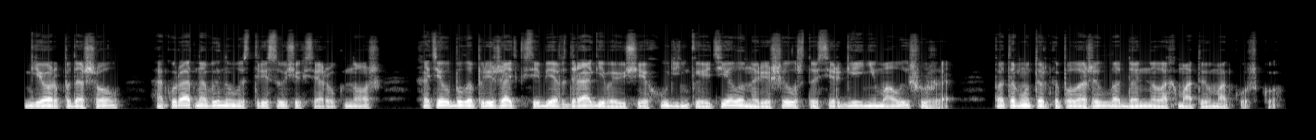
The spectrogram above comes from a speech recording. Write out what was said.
Георг подошел, аккуратно вынул из трясущихся рук нож, хотел было прижать к себе вздрагивающее худенькое тело, но решил, что Сергей не малыш уже, потому только положил ладонь на лохматую макушку.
